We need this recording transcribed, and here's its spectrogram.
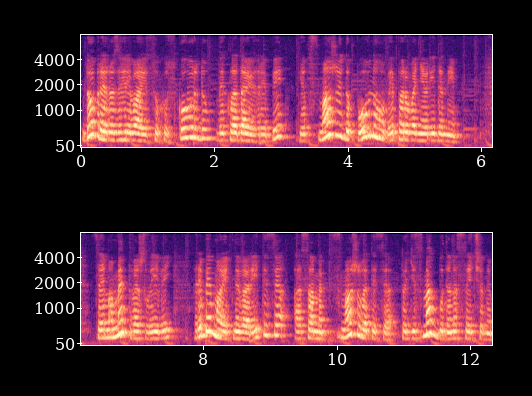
Добре розігріваю суху сковороду, викладаю гриби і обсмажую до повного випарування рідини. Цей момент важливий. Гриби мають не варитися, а саме підсмажуватися, тоді смак буде насиченим.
